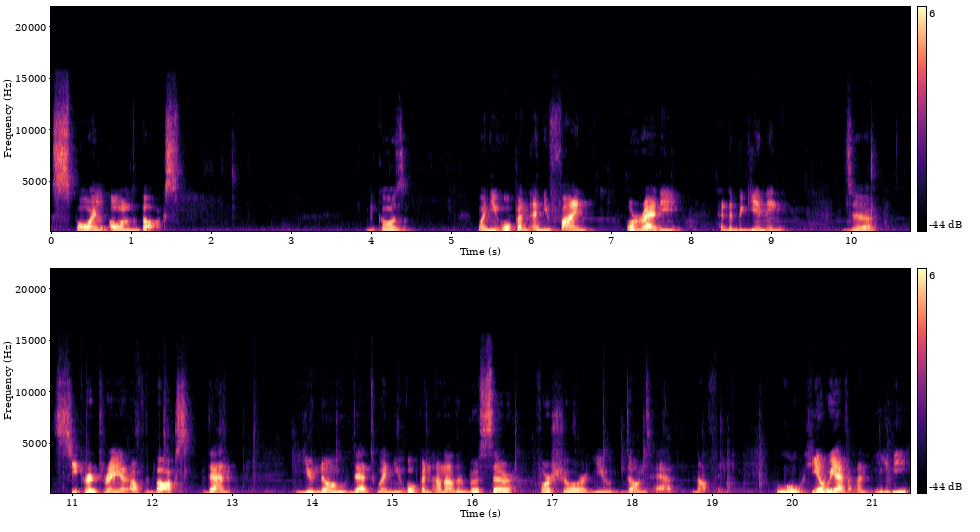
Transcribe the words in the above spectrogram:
spoil all the box. Because when you open and you find already at the beginning the secret rare of the box, then you know that when you open another booster, for sure you don't have nothing. Ooh, here we have an Eevee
